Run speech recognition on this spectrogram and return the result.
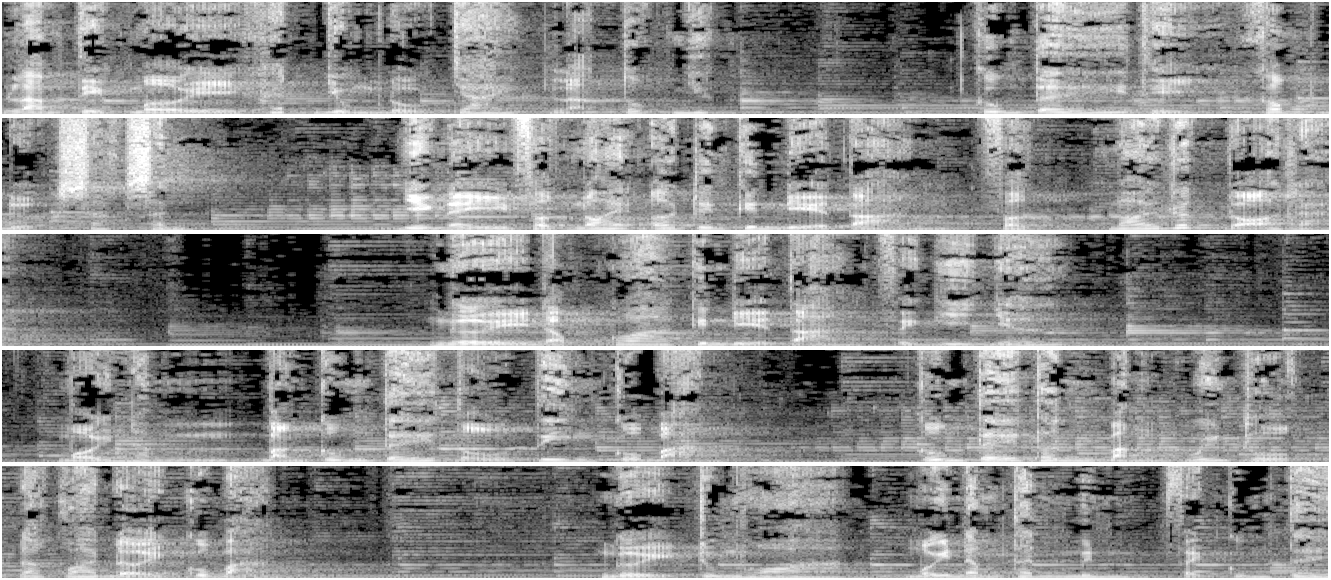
Làm tiệc mời khách dùng đồ chay là tốt nhất. Cúng tế thì không được sát sanh. Việc này Phật nói ở trên Kinh Địa Tạng, Phật nói rất rõ ràng. Người đọc qua Kinh Địa Tạng phải ghi nhớ, Mỗi năm bạn cúng tế tổ tiên của bạn, Cúng tế thân bằng quyến thuộc đã qua đời của bạn. Người Trung Hoa mỗi năm thanh minh phải cúng tế.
